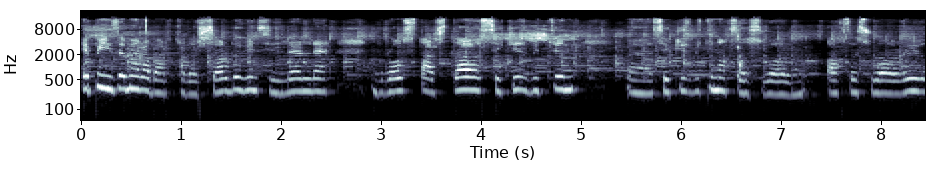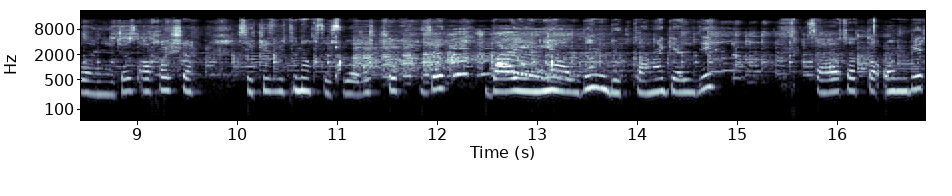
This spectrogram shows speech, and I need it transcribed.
Hepinize merhaba arkadaşlar. Bugün sizlerle Brawl Stars'ta 8 bütün e, 8 bütün aksesuarı aksesuarıyla oynayacağız. Arkadaşlar 8 bütün aksesuarı çok güzel. Daha yeni aldım. Dükkana geldi. Saat hatta 11.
